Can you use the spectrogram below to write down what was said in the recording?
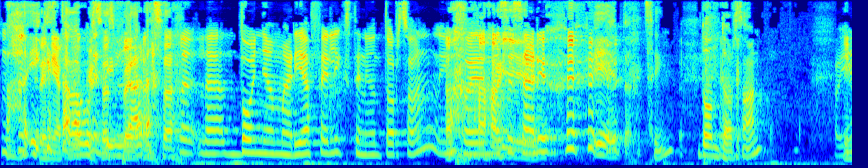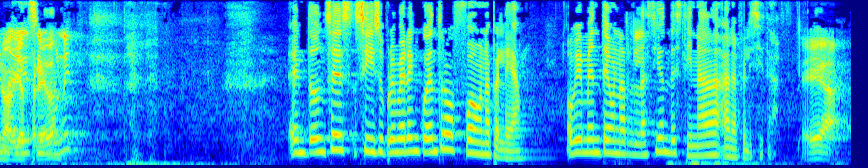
Ay, que Tenía estaba como que esa esperanza. La, la doña María Félix tenía un torzón y fue Ay, necesario. Eh, sí, Don Torson. Oye, Y no había Fredo. Entonces, sí, su primer encuentro fue una pelea. Obviamente una relación destinada a la felicidad. Ea.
